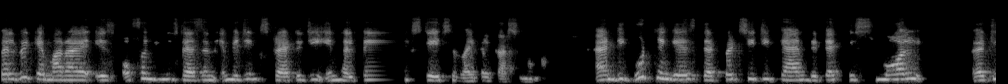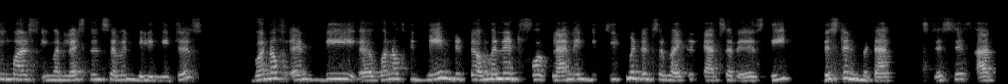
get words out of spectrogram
pelvic MRI is often used as an imaging strategy in helping stage cervical carcinoma. And the good thing is that PET-CT can detect the small uh, tumors even less than seven millimeters. One of and the uh, one of the main determinants for planning the treatment in cervical cancer is the distant metastasis at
